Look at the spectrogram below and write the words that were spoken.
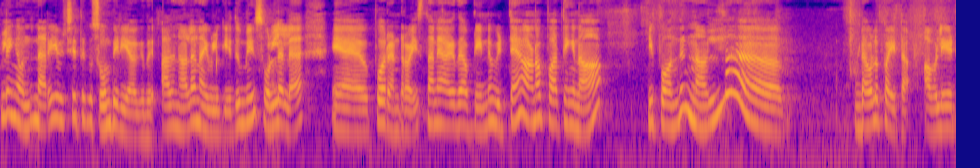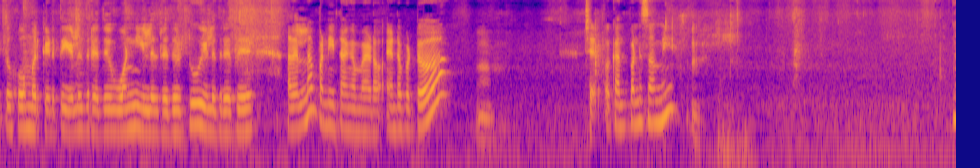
பிள்ளைங்க வந்து நிறைய விஷயத்துக்கு சோம்பேறி ஆகுது. அதனால நான் இவளுக்கு எதுவுமே சொல்லலை. இப்போ ரெண்டரை வயசு தானே ஆகுது அப்படின்னு விட்டேன். ஆனால் பார்த்தீங்கன்னா இப்போ வந்து நல்ல டெவலப் ஆயிட்டா. அவளே எடுத்து ஹோம்ஒர்க் எடுத்து எழுதுறது ஒன் எழுதுறது டூ எழுதுறது அதெல்லாம் பண்ணிட்டாங்க மேடம் என்ன பட்டோ? ம். சரி உட்காந்து பண்ணு சாமி. ம். Eh?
